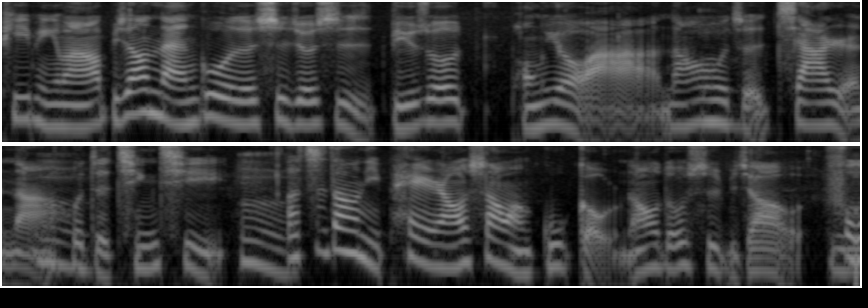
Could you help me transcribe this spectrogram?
批评嘛。比较难过的事就是，比如说朋友啊，然后或者家人啊，嗯、或者亲戚，嗯，啊，知道你配，然后上网 Google，然后都是比较负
